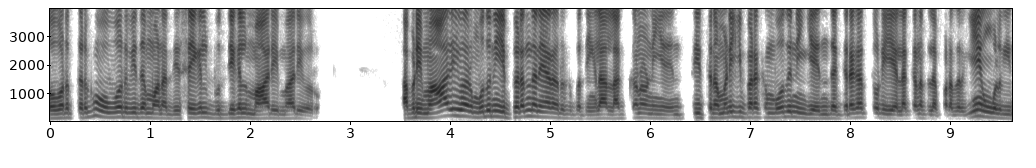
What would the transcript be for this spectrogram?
ஒவ்வொருத்தருக்கும் ஒவ்வொரு விதமான திசைகள் புத்திகள் மாறி மாறி வரும். அப்படி மாறி வரும்போது நீங்க பிறந்த நேரம் இருக்கு பாத்தீங்களா? லக்கணம் நீங்க இத்தனை மணிக்கு பிறக்கும் போது நீங்க இந்த கிரகத்துடைய லக்கணத்துல பிறந்திருக்கீங்க. உங்களுக்கு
